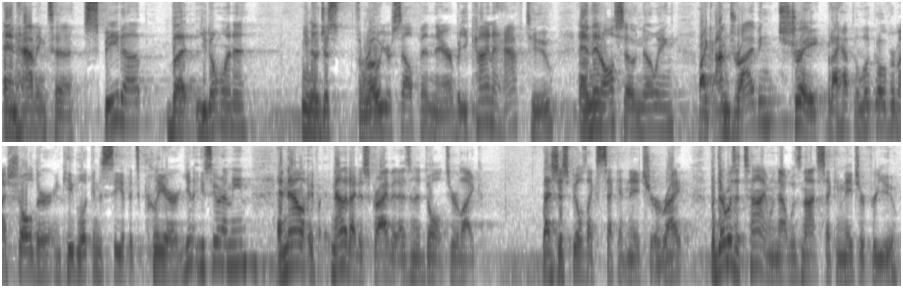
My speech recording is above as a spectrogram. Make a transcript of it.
and having to speed up but you don't want to you know, just throw yourself in there, but you kind of have to. And then also knowing, like, I'm driving straight, but I have to look over my shoulder and keep looking to see if it's clear. You know, you see what I mean? And now, if now that I describe it as an adult, you're like, that just feels like second nature, right? But there was a time when that was not second nature for you.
